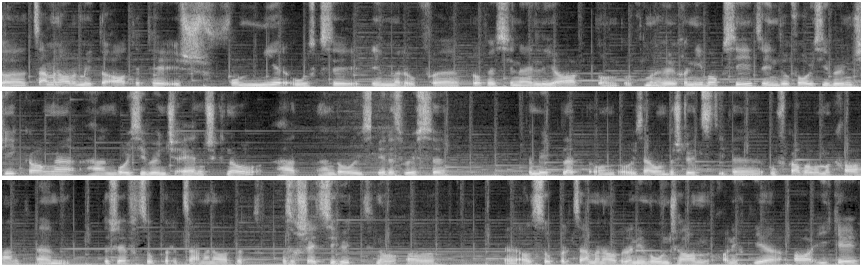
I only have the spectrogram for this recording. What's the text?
Die Zusammenarbeit mit der ATT ist von mir aus gesehen immer auf eine professionelle Art und auf einem höheren Niveau gewesen. Sind auf unsere Wünsche eingegangen, haben unsere Wünsche ernst genommen, haben uns ihr Wissen vermittelt und uns auch unterstützt in den Aufgaben, die wir hatten. Ähm, das ist einfach super Zusammenarbeit. Also ich schätze sie heute noch äh, als super Zusammenarbeit. Wenn ich einen Wunsch habe, kann ich die eingeben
